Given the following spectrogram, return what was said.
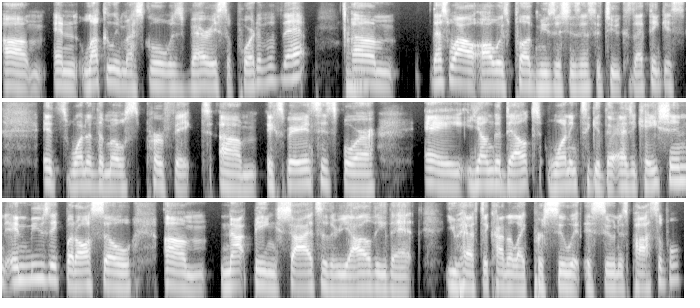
Um, and luckily, my school was very supportive of that. Mhm. Um, that's why I'll always plug Musicians Institute because I think it's it's one of the most perfect um, experiences for a young adult wanting to get their education in music, but also um, not being shy to the reality that you have to kind of like pursue it as soon as possible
